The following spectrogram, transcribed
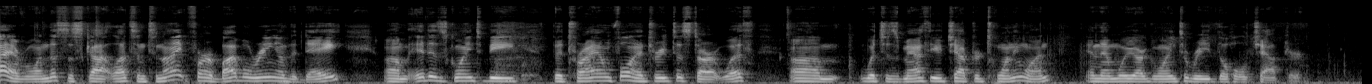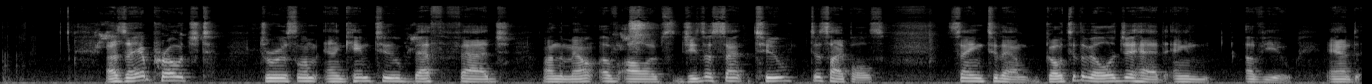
Hi, everyone. This is Scott Lutz, and tonight for our Bible reading of the day, um, it is going to be the triumphal entry to start with, um, which is Matthew chapter 21, and then we are going to read the whole chapter. As they approached Jerusalem and came to Bethphage on the Mount of Olives, Jesus sent two disciples, saying to them, Go to the village ahead and of you and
